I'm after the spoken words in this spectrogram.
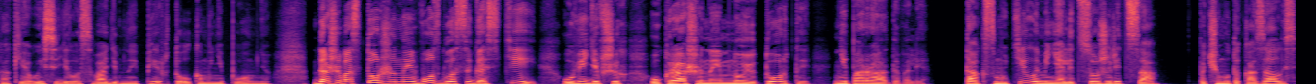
Как я высидела свадебный пир, толком и не помню. Даже восторженные возгласы гостей, увидевших украшенные мною торты, не порадовали. Так смутило меня лицо жреца. Почему-то казалось,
